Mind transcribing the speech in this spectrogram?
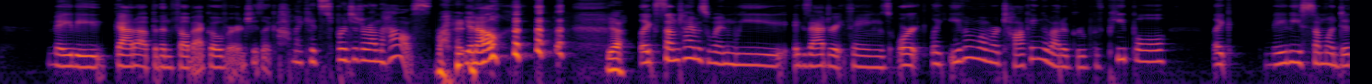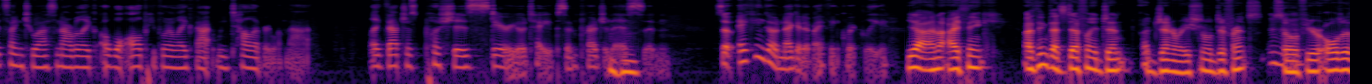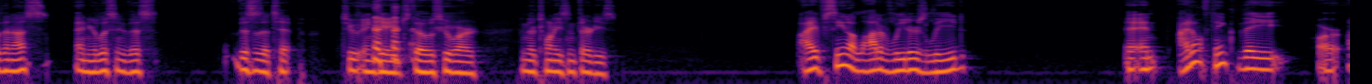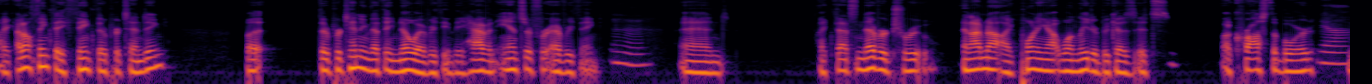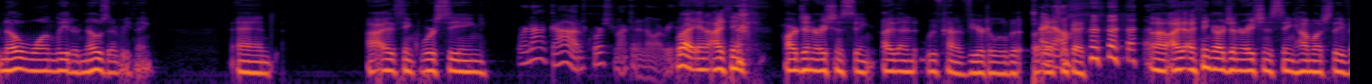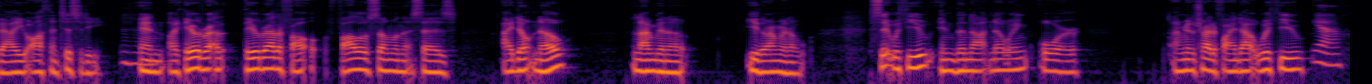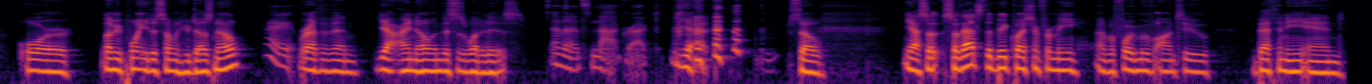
maybe got up and then fell back over and she's like, "Oh, my kid sprinted around the house." Right. you know Yeah. like sometimes when we exaggerate things or like even when we're talking about a group of people like maybe someone did something to us and now we're like oh well all people are like that we tell everyone that like that just pushes stereotypes and prejudice and so it can go negative i think quickly Yeah, and I think I think that's definitely a, gen- a generational difference. So if you're older than us and you're listening to this, this is a tip to engage those who are in their 20s and 30s. I've seen a lot of leaders lead, and I don't think they are like I don't think they think they're pretending, but they're pretending that they know everything. They have an answer for everything mm-hmm. and like that's never true and i'm not like pointing out one leader because it's across the board yeah. no one leader knows everything. And i think we're seeing we're not god. Of course we're not going to know everything. Right and i think our generation is seeing I, then we've kind of veered a little bit but i that's okay. Uh, I, I think our generation is seeing how much they value authenticity. Mhm. and like they would rather they would rather follow, follow someone that says i don't know and i'm gonna either i'm gonna sit with you in the not knowing or i'm gonna try to find out with you yeah. or let me point you to someone who does know right. rather than yeah i know and this is what it is. And then it's not correct. Yeah. So yeah so so that's the big question for me uh, before we move on to bethany and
